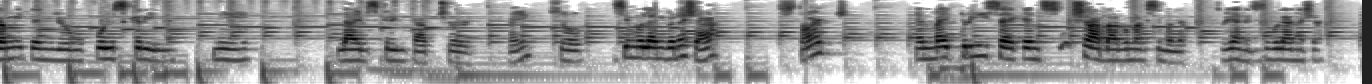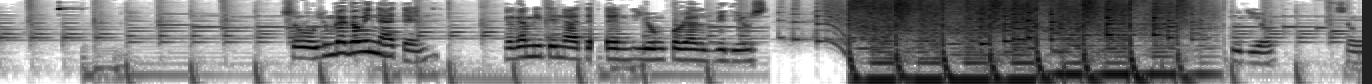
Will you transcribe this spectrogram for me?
gamitin yung full screen ni live screen capture. Okay? So, simulan ko na siya. Start. And may 3 seconds siya bago magsimula. So, yan. Nagsisimula na siya. So, yung gagawin natin, gagamitin natin yung Corel Videos Studio. So,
